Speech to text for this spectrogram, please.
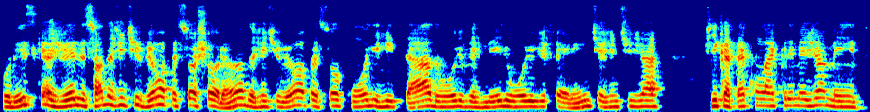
Por isso que às vezes só da gente ver uma pessoa chorando, a gente vê uma pessoa com olho irritado, um olho vermelho, um olho diferente, a gente já fica até com lacrimejamento,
